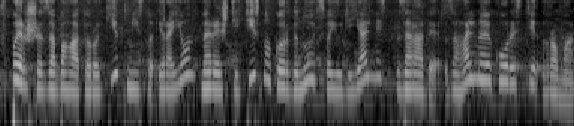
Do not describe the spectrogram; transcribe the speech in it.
вперше за багато років місто і район нарешті тісно координують свою діяльність заради загальної користі громад.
